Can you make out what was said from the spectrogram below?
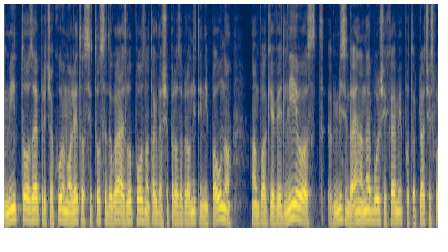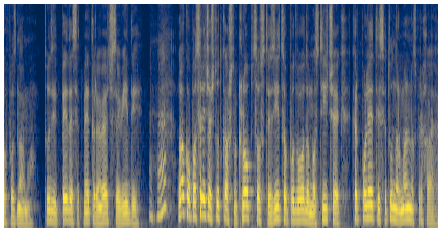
mi to zdaj pričakujemo, letos se to se dogaja zelo pozno, tako da še pravzaprav niti ni polno, ampak je vedljivost, mislim, da ena najboljših, kaj mi potapljači sploh poznamo. Tudi 50 metrov in več se vidi. Uh -huh. Lahko pa srečaš tudi kakšno klopco, stezico pod vodo, mostiček, ker poleti se tu normalno sprehaja.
